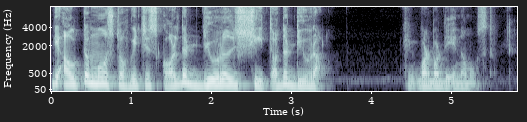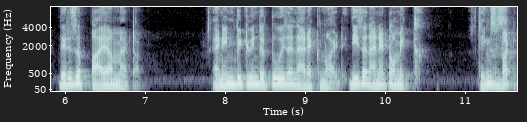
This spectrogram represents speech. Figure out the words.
the outermost of which is called the dural sheath or the dura. What about the innermost? There is a pia mater. And in between the two is an arachnoid. These are anatomic things, but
